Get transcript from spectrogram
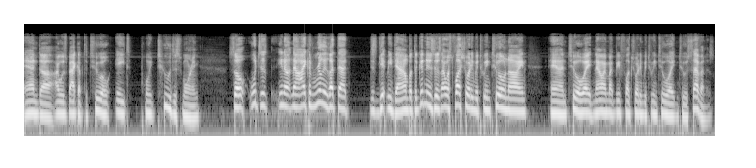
And uh, I was back up to 208.2 this morning. So, which is, you know, now I could really let that just get me down. But the good news is I was fluctuating between 209 and 208. Now I might be fluctuating between 208 and 207. As,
